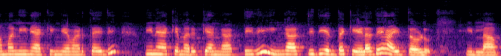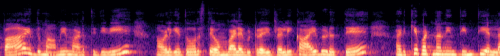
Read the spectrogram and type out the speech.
ಅಮ್ಮ, ನೀನು ಯಾಕೆ ಹಿಂಗೆ ಮಾಡ್ತಾಯಿದ್ದಿ ನೀನು ಯಾಕೆ ಮರಕ್ಕೆ ಹಂಗೆ ಆಗ್ತಿದ್ದಿ ಹಿಂಗೆ ಅಂತ ಕೇಳೋದೇ ಆಯ್ತು ಅವಳು. ಇಲ್ಲಪ್ಪ, ಇದು ಮಾಮಿ ಮಾಡ್ತಿದ್ದೀವಿ. ಅವಳಿಗೆ ತೋರಿಸ್ತೆ, ಒಂಬಾಳೆ ಬಿಟ್ಟರೆ ಇದರಲ್ಲಿ ಕಾಯಿ ಬಿಡುತ್ತೆ. ಅಡಿಕೆ ಪಟ್ನ ನೀನು ತಿಂತೀಯಲ್ಲ,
